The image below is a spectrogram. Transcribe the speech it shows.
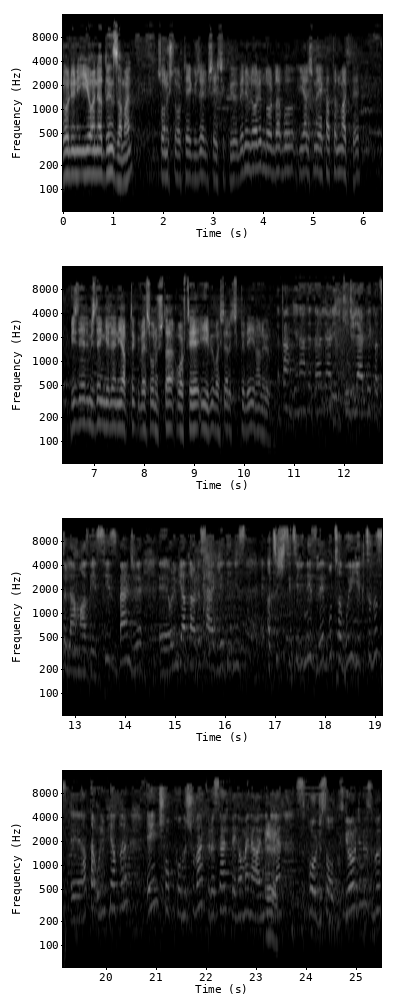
Rolünü iyi oynadığın zaman sonuçta ortaya güzel bir şey çıkıyor. Benim rolüm de orada bu yarışmaya katılmaktı. Biz de elimizden geleni yaptık ve sonuçta ortaya iyi bir başarı çıktı diye inanıyorum. Efendim genelde derler ya ikinciler pek hatırlanmaz diye. Siz bence e, olimpiyatlarda sergilediğiniz atış stilinizle bu tabuyu yıktınız. E, hatta olimpiyatların en çok konuşulan küresel fenomen haline Evet. gelen sporcusu oldunuz. Gördünüz mü?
